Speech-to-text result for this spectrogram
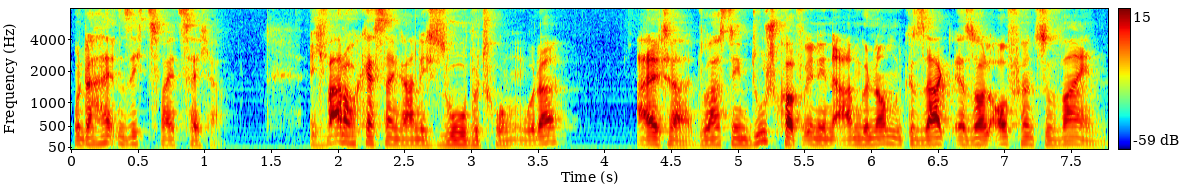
unterhalten sich zwei Zecher. Ich war doch gestern gar nicht so betrunken, oder? Alter, du hast den Duschkopf in den Arm genommen und gesagt, er soll aufhören zu weinen.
